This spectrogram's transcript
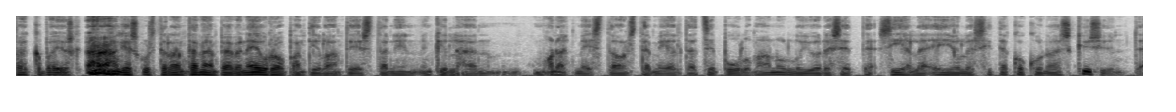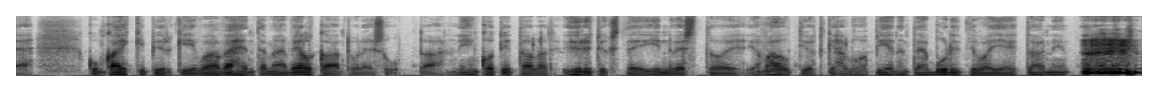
vaikkapa jos keskustellaan tämän päivän Euroopan tilanteesta, niin, kyllähän monet meistä on sitä mieltä, että se pulma on ollut juuri se, että siellä ei ole sitä kokonaiskysyntää. Kun kaikki pyrkii vaan vähentämään velkaantuneisuutta, niin kotitalot, yritykset ei investoi ja valtiotkin haluaa pienentää budjettivajeitaan, niin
